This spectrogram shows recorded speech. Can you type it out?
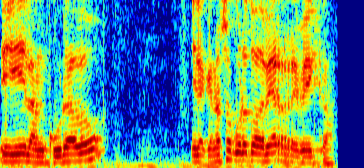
Y la han curado. Y la que no se curado todavía es Rebeca.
